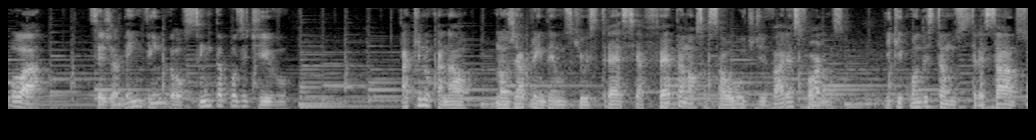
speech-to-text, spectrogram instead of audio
Olá, seja bem-vindo ao Sinta Positivo. Aqui no canal, nós já aprendemos que o estresse afeta a nossa saúde de várias formas e que quando estamos estressados,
